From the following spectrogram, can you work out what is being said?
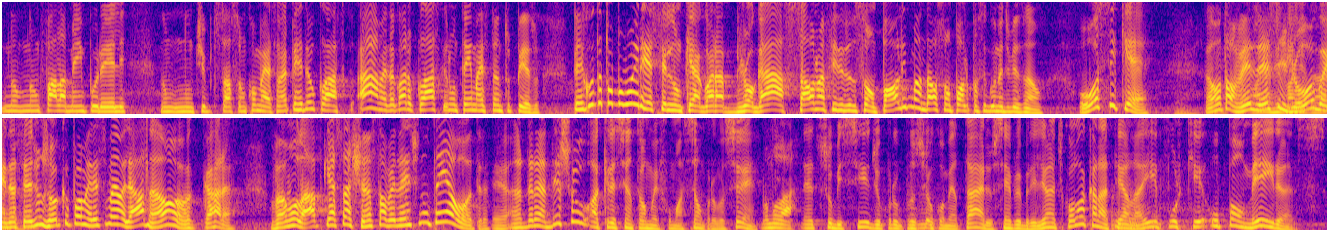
não, não fala bem por ele num, num, tipo de situação como essa. Vai perder o clássico. Ah, mas agora o clássico não tem mais tanto peso. Pergunta para o Palmeiras se ele não quer agora jogar sal na ferida do São Paulo e mandar o São Paulo para a segunda divisão. Ou se quer. Então talvez esse jogo ainda seja um jogo que o Palmeiras vai olhar, não, cara vamos lá, porque essa chance talvez a gente não tenha outra. É, André, deixa eu acrescentar uma informação para você. Vamos lá. É, de subsídio para o seu comentário, sempre brilhante. Coloca na tela aí, porque o Palmeiras,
